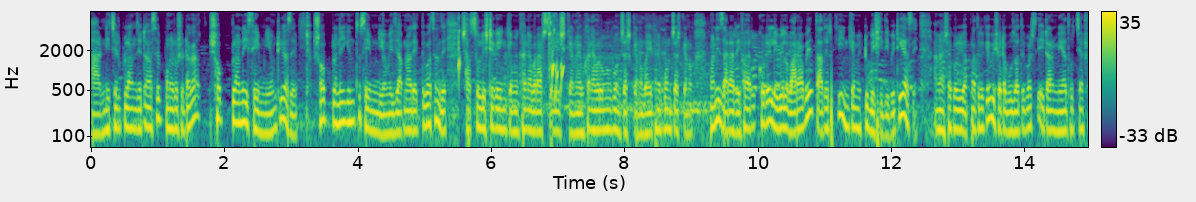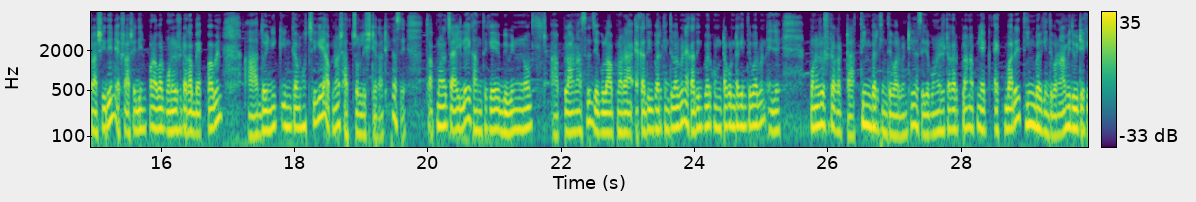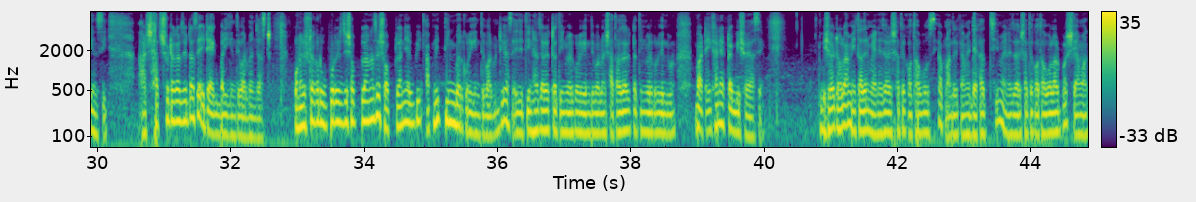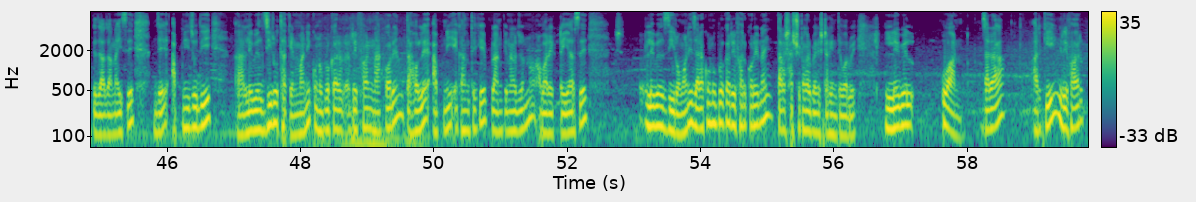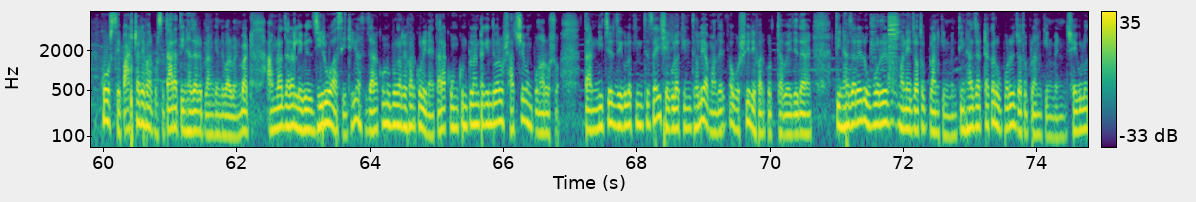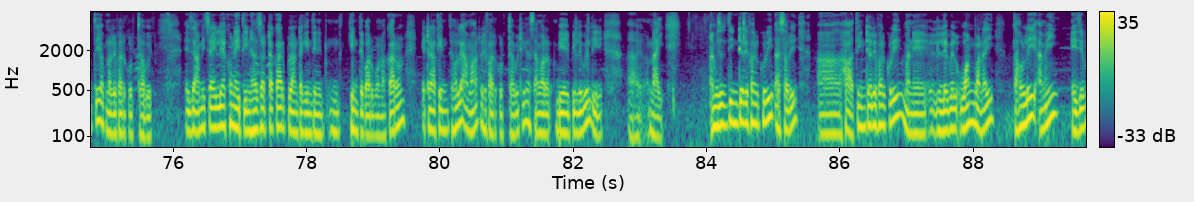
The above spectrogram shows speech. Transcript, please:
আর নিচের প্ল্যান যেটা আছে পনেরোশো টাকা, সব প্ল্যানেই সেম নিয়ম, ঠিক আছে? সব প্ল্যানেই কিন্তু সেম নিয়ম, এই যে আপনারা দেখতে পাচ্ছেন যে সাতচল্লিশ টাকা ইনকাম এখানে আবার আটচল্লিশ কেন, এখানে আবার উনপঞ্চাশ কেন, বা এখানে পঞ্চাশ কেন? মানে যারা রেফার করে লেভেল বাড়াবে, তাদেরকে ইনকাম একটু বেশি দিবে, ঠিক আছে? আমি আশা করি আপনাদেরকে বিষয়টা বোঝাতে পারছি, এটার মেয়াদ হচ্ছে একশো আশি দিন, একশো আশি দিন পর আবার পনেরোশো টাকা ব্যাক পাবেন। আর দৈনিক ইনকাম হচ্ছে গিয়ে আপনার সাতচল্লিশ টাকা, ঠিক আছে? তো আপনারা চাইলে এখান থেকে বিভিন্ন প্ল্যান আছে যেগুলো আপনারা একাধিকবার কিনতে পারবেন, একাধিকবার কোনটা কোনটা কিনতে পারবেন, এই যে পনেরোশো টাকারটা তিনবার কিনতে পারবেন, ঠিক আছে? যে পনেরোশো টাকার প্ল্যান আপনি একবারে তিনবার কিনতে পারবেন। আমি দুইটা কিনছি। আর সাতশো টাকার যেটা আছে, এটা একবারই কিনতে পারবেন জাস্ট পনেরোশো টাকার উপরের যে সব প্ল্যান আছে, সব প্ল্যানই আপনি তিনবার করে কিনতে পারবেন, ঠিক আছে? এই যে তিন হাজারেরটা তিনবার করে কিনতে পারবেন সাত হাজারেরটা তিনবার করে কিনতে পারবেন। বাট এখানে একটা বিষয় আছে। বিষয়টা হলো, আমি তাদের ম্যানেজারের সাথে কথা বলছি, আপনাদেরকে আমি দেখাচ্ছি। ম্যানেজারের সাথে কথা বলার পর সে আমাকে যা জানাইছে যে, আপনি যদি লেভেল জিরো থাকেন মানে কোনো প্রকার রেফার না করেন, তাহলে আপনি এখান থেকে প্ল্যান কেনার জন্য আবার একটাই আছে লেভেল জিরো মানে যারা কোনো প্রকার রেফার করে নাই, তারা সাতশো টাকার প্যাকেজটা কিনতে পারবে। লেভেল ওয়ান যারা আর কি রেফার করছে, পাঁচটা রেফার করছে, তারা তিন হাজারের প্ল্যান কিনতে পারবেন। বাট আমরা যারা লেভেল জিরো আছি, ঠিক আছে, যারা কোনো প্রকার রেফার করি নাই, তারা কোন কোন প্ল্যানটা কিনতে পারব? সাতশো এবং পনেরোশো। তার নিচের যেগুলো কিনতে চাই, সেগুলো কিনতে হলে আমাদেরকে অবশ্যই রেফার করতে হবে। যে দেখেন, তিন হাজারের উপরের মানে যত প্ল্যান কিনবেন, তিন হাজার টাকার উপরের যত প্ল্যান কিনবেন, সেগুলোতেই আপনার রেফার করতে হবে। এই যে আমি চাইলে এখন এই তিন হাজার টাকার প্ল্যানটা কিনতে কিনতে পারব না। কারণ এটা কিনতে হলে আমার রেফার করতে হবে, ঠিক আছে? আমার ভিআইপি লেভেলই নাই। আমি যদি তিনটা রেফার করি সরি হ্যাঁ তিনটা রেফার করি মানে লেভেল ওয়ান বানাই, তাহলেই আমি এই যে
